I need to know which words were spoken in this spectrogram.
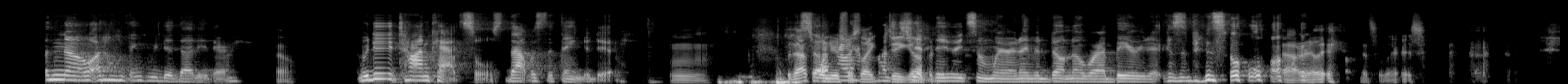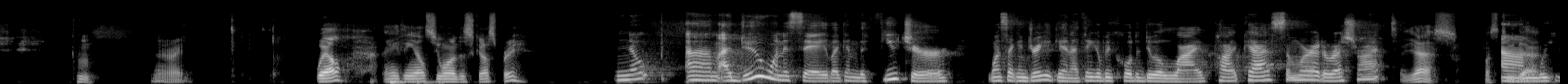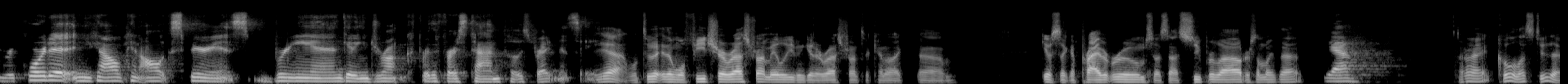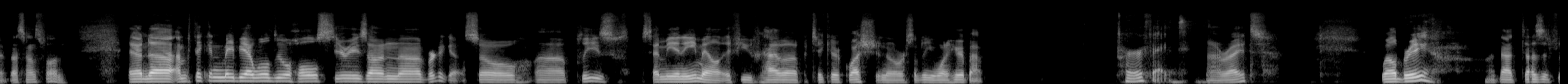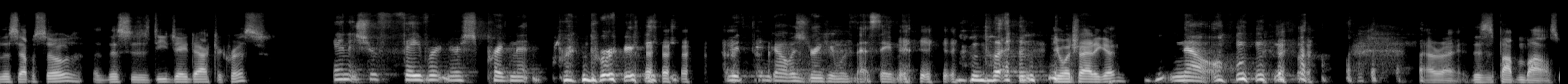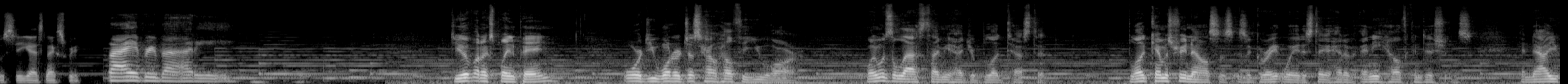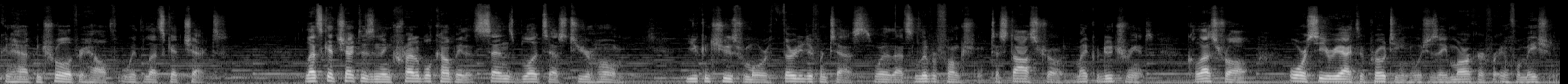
no, I don't think we did that either. Oh. We did time capsules. That was the thing to do. Mm. But that's So when you're supposed to like dig up. And, buried somewhere, and I even don't know where I buried it because it's been so long. oh, really? That's hilarious. hmm. All right. Well, anything else you want to discuss, Bree? Nope. Um, I do want to say, like in the future, once I can drink again, I think it'd be cool to do a live podcast somewhere at a restaurant. Yes. Let's do Um, that. we can record it, and you can all can all experience Brienne getting drunk for the first time post pregnancy. yeah, we'll do it, and then we'll feature a restaurant. Maybe we'll even get a restaurant to kind of like um, give us like a private room, so it's not super loud or something like that. Yeah. All right, cool. Let's do that. That sounds fun. And uh, I'm thinking maybe I will do a whole series on uh, Vertigo. So uh, please send me an email if you have a particular question or something you want to hear about. Perfect. All right. Well, Bree, that does it for this episode. This is DJ Dr. Chris. And it's your favorite nurse pregnant brewery. You'd think I was drinking with that statement, but you want to try it again? Mm-hmm. no. All right. This is Poppin' Bottles. We'll see you guys next week. Bye, everybody. Do you have unexplained pain? Or do you wonder just how healthy you are? When was the last time you had your blood tested? Blood chemistry analysis is a great way to stay ahead of any health conditions, and now you can have control of your health with Let's Get Checked. Let's Get Checked is an incredible company that sends blood tests to your home. You can choose from over 30 different tests, whether that's liver function, testosterone, micronutrient, cholesterol, or C reactive protein, which is a marker for inflammation.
